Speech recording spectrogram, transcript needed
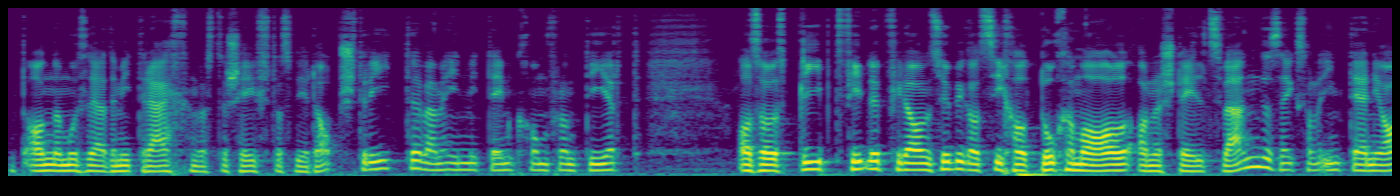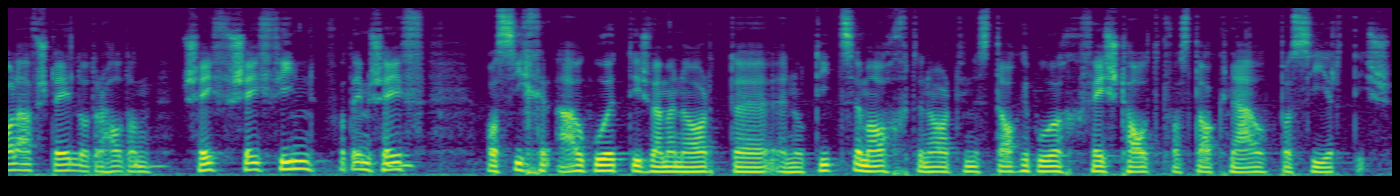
Und Anna muss ja damit rechnen, dass der Chef das wird abstreiten, wenn man ihn mit dem konfrontiert. Also es bleibt viel, nicht viel anderes übrig, als sich halt doch einmal an eine Stelle zu wenden, sei es eine interne Anlaufstelle oder halt an Chef, Chefin von dem Chef. Mhm was sicher auch gut ist, wenn man eine Art äh, Notizen macht, eine Art wie ein Tagebuch festhaltet, was da genau passiert ist.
